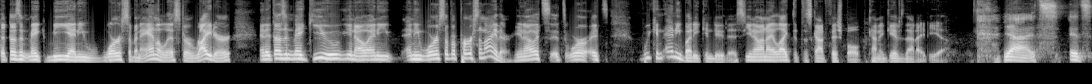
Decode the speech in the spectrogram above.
that doesn't make me any worse of an analyst or writer, and it doesn't make you, you know, any any worse of a person either. You know, it's it's we're it's we can anybody can do this, you know. And I like that the Scott Fishbowl kind of gives that idea. Yeah, it's it's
